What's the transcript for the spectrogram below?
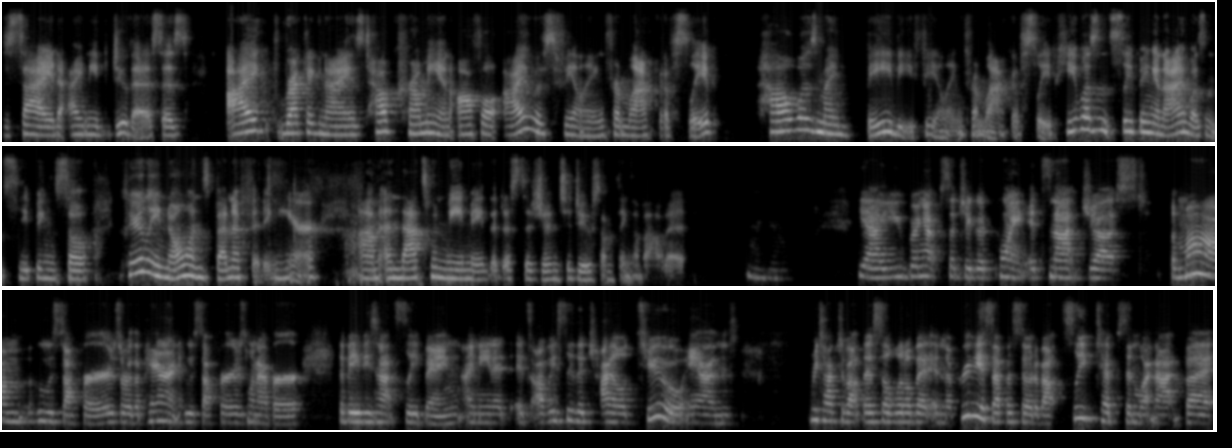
decide I need to do this is I recognized how crummy and awful I was feeling from lack of sleep. How was my baby feeling from lack of sleep? He wasn't sleeping and I wasn't sleeping. So clearly, no one's benefiting here. Um, and that's when we made the decision to do something about it. Mm-hmm. Yeah, you bring up such a good point. It's not just the mom who suffers or the parent who suffers whenever the baby's not sleeping. I mean, it, it's obviously the child too. And we talked about this a little bit in the previous episode about sleep tips and whatnot, but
